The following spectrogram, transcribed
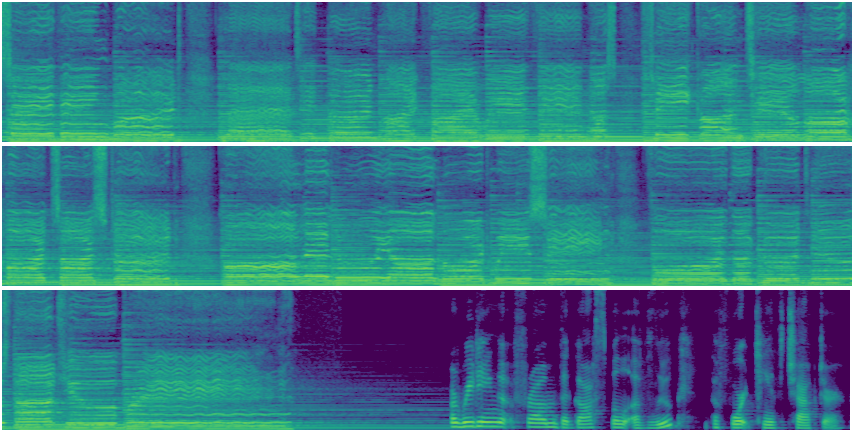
Saving word. Let it burn like fire within us. Speak until our hearts are stirred. Alleluia, Lord, we sing for the good news that you bring. A reading from the Gospel of Luke, the 14th chapter.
